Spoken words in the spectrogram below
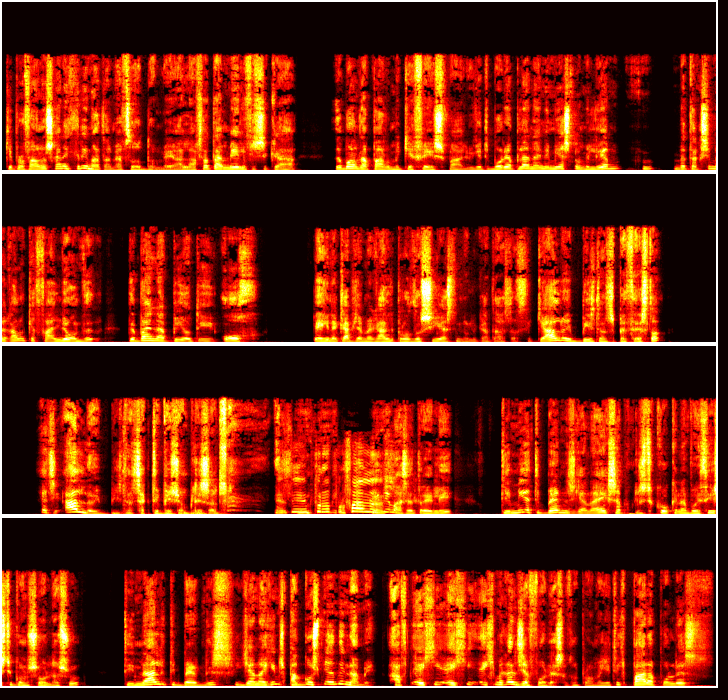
Και προφανώς κάνει χρήματα με αυτό το τομέα. Αλλά αυτά τα mail φυσικά δεν μπορούμε να τα πάρουμε και face value. Γιατί μπορεί απλά να είναι μια συνομιλία μεταξύ μεγάλων κεφαλιών. Δεν, δεν πάει να πει ότι, όχ, έγινε κάποια μεγάλη προδοσία στην όλη κατάσταση. Και άλλο η business Bethesda, έτσι, άλλο η business Activision Blizzard. Ε, Προφανώς. Δεν είμαστε τρελοί. Τη μία την παίρνεις για να έχεις αποκλειστικό και να βοηθήσεις την κονσόλα σου την άλλη την παίρνεις για να γίνεις παγκόσμια δύναμη. Έχει, έχει, έχει μεγάλες διαφορές αυτό το πράγμα γιατί έχει πάρα πολλές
